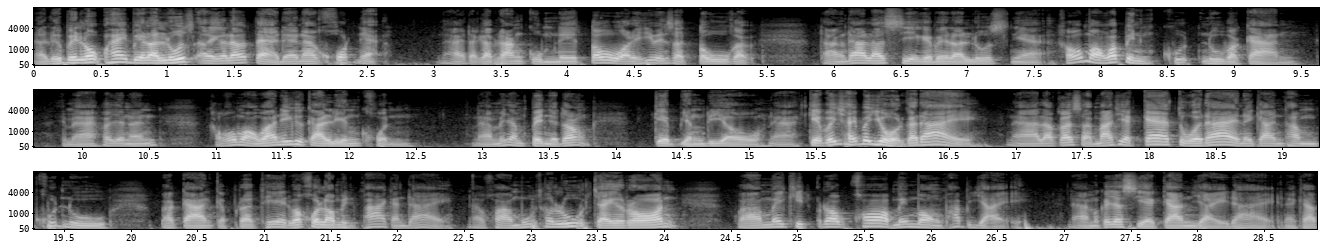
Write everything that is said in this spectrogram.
นะหรือไปรบให้เบลารุสอะไรก็แล้วแต่ในอนาคตเนี่ยนะแต่กับทางกลุ่มเนโตอะไรที่เป็นศัตรูกับทางด้านรัสเซียกับเบลารุสเนี่ยเขามองว่าเป็นคุณูปการเห็นไหมเพราะฉะนั้นเขาก็มองว่านี่คือการเลี้ยงคนนะไม่จำเป็นจะต้องเก็บอย่างเดียวนะเก็บไว้ใช้ประโยชน์ก็ได้นะแล้วก็สามารถที่จะแก้ตัวได้ในการทำคุณู ปการกับประเทศ ว่าคนเราผิดพลาดกันได้นะความมุทะลุใจร้อน ความไม่คิดรอบคอบไม่มองภาพใหญ่นะมันก็จะเสียการใหญ่ได้นะครับ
